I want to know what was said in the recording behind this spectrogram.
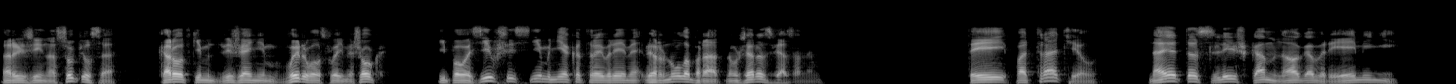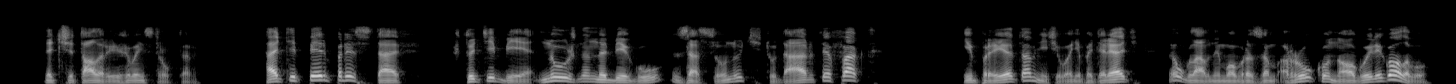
Рыжий насупился, коротким движением вырвал свой мешок и, повозившись с ним некоторое время, вернул обратно уже развязанным. — Ты потратил на это слишком много времени, — отчитал рыжего инструктор. — А теперь представь, что тебе нужно на бегу засунуть туда артефакт. И при этом ничего не потерять, ну, главным образом, руку, ногу или голову. —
